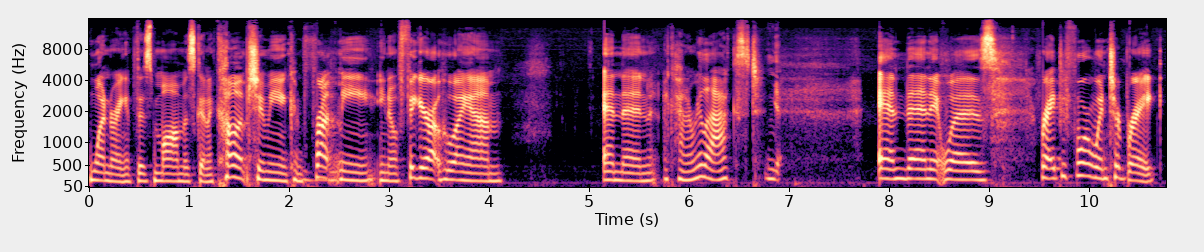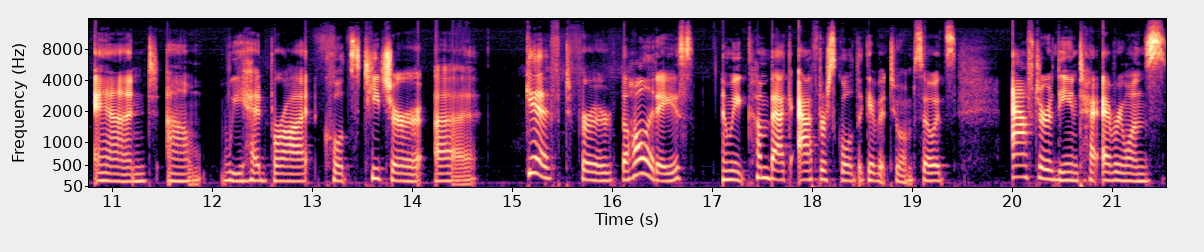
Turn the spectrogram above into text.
wondering if this mom is going to come up to me and confront me, you know, figure out who I am. And then I kind of relaxed. Yeah. And then it was right before winter break, and um, we had brought Colt's teacher a gift for the holidays, and we come back after school to give it to him. So it's after the entire everyone's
